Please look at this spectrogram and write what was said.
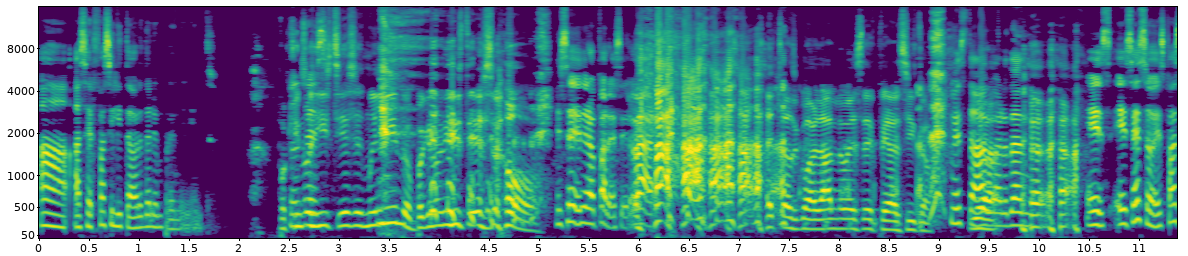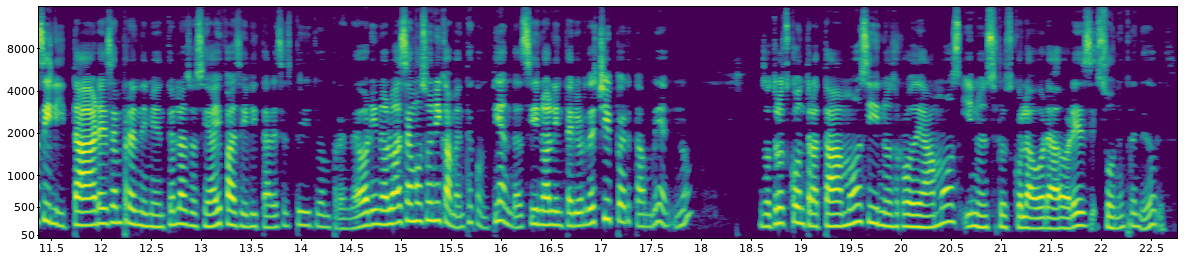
a ser facilitadores del emprendimiento. ¿Por qué Entonces- no dijiste eso? Es muy lindo. ¿Por qué no dijiste eso? Ese era para cerrar. Estás guardando ese pedacito. Me estaba Ya. guardando. Es, es eso, es facilitar ese emprendimiento en la sociedad y facilitar ese espíritu emprendedor. Y no lo hacemos únicamente con tiendas, sino al interior de Chipper también, ¿no? Nosotros contratamos y nos rodeamos y nuestros colaboradores son emprendedores.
